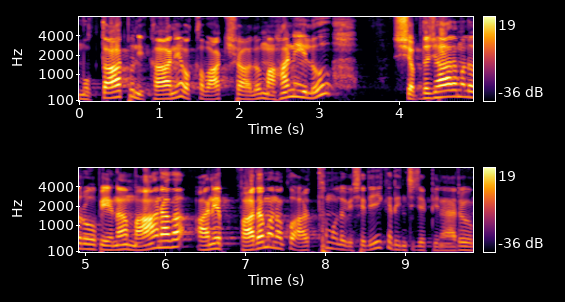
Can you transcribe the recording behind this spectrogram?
ముక్తాత్ముని కానీ ఒక్క వాక్యాలు మహనీయులు శబ్దజాలముల రూపేణ మానవ అనే పదమునకు అర్థములు విశదీకరించి చెప్పినారు.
